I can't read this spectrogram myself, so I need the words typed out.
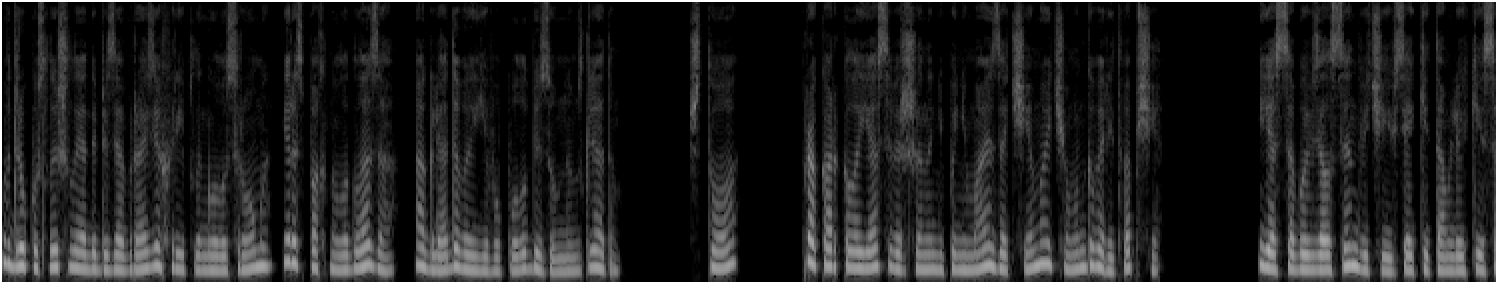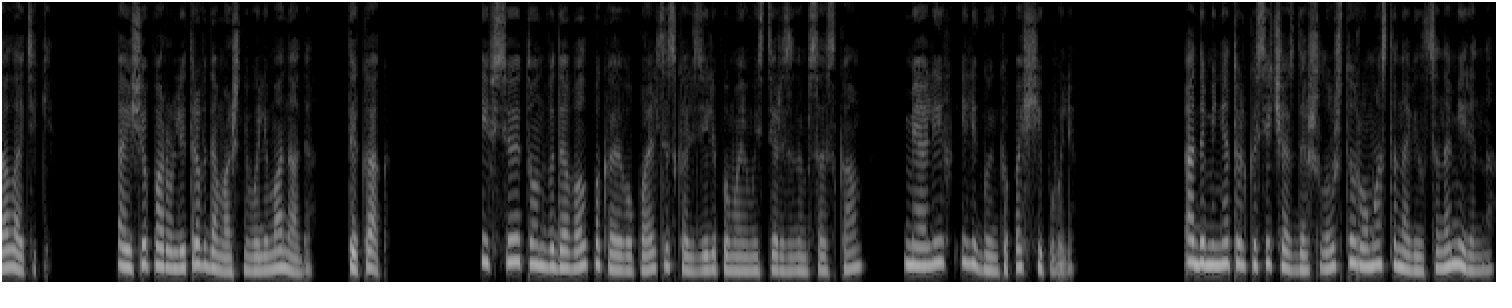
Вдруг услышала я до безобразия хриплый голос Ромы и распахнула глаза, оглядывая его полубезумным взглядом. «Что?» Прокаркала я, совершенно не понимая, зачем и о чем он говорит вообще. Я с собой взял сэндвичи и всякие там легкие салатики. А еще пару литров домашнего лимонада. Ты как? И все это он выдавал, пока его пальцы скользили по моим истерзанным соскам, мяли их и легонько пощипывали. А до меня только сейчас дошло, что Рома остановился намеренно,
